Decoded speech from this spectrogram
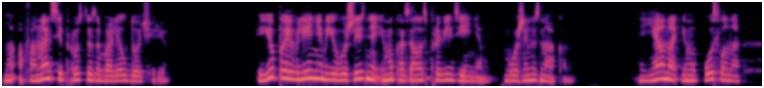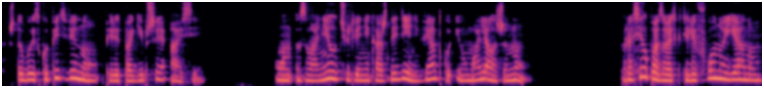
Но Афанасий просто заболел дочерью. Ее появление в его жизни ему казалось провидением, божьим знаком. Яна ему послана, чтобы искупить вину перед погибшей Асей. Он звонил чуть ли не каждый день в Вятку и умолял жену. Просил позвать к телефону Яну,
